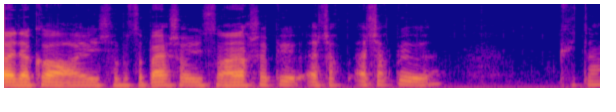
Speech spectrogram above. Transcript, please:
Ouais, d'accord, ils sont, pas ils sont HRP, HRP, HRP. Putain.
